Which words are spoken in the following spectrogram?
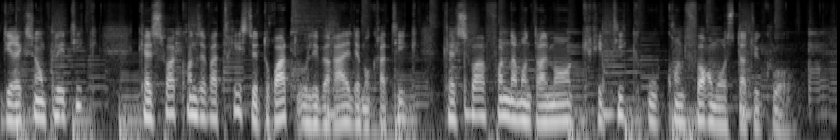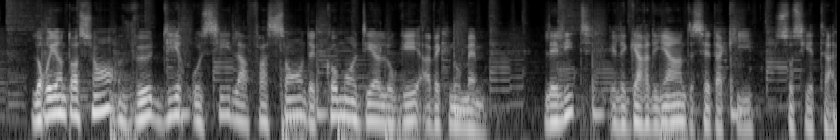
direction politique, qu'elle soit conservatrice de droite ou libérale démocratique, qu'elle soit fondamentalement critique ou conforme au statu quo. L'orientation veut dire aussi la façon de comment dialoguer avec nous-mêmes. L'élite est le gardien de cet acquis sociétal.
